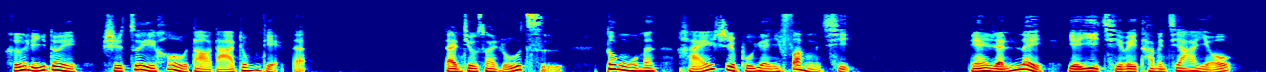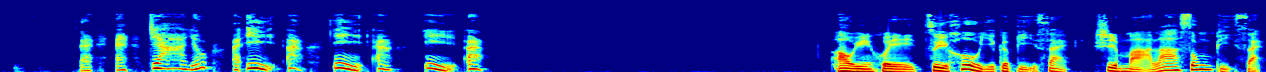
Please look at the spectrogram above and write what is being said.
河狸队是最后到达终点的。但就算如此，动物们还是不愿意放弃，连人类也一起为他们加油。哎哎，加油！啊，一二，一二，一二。奥运会最后一个比赛是马拉松比赛。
